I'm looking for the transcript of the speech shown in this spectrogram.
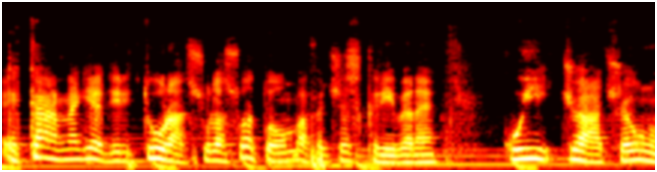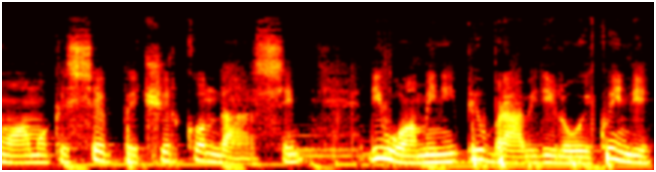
E Carnegie addirittura sulla sua tomba fece scrivere qui giace un uomo che seppe circondarsi di uomini più bravi di lui. Quindi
